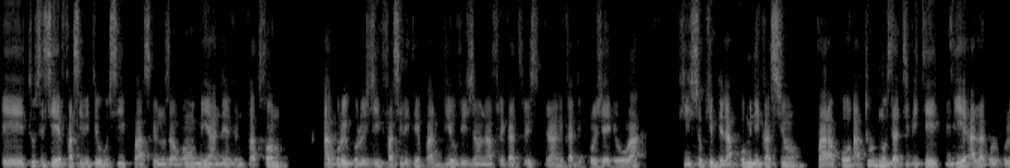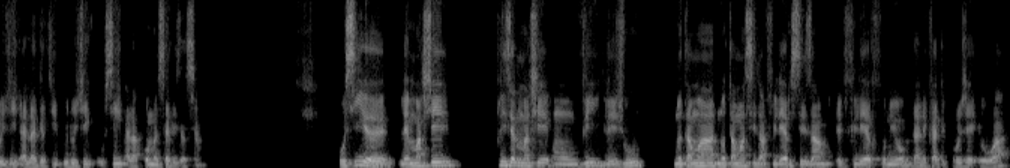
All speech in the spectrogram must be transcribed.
Et tout ceci est facilité aussi parce que nous avons mis en œuvre une plateforme agroécologique facilitée par Biovision Africatrice dans le cadre du projet EOA qui s'occupe de la communication par rapport à toutes nos activités liées à l'agroécologie, à l'agriculture biologique, aussi à la commercialisation. Aussi, euh, les marchés, plusieurs marchés ont vu les jours, notamment, notamment si la filière sésame et filière fonio dans le cadre du projet EOA,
